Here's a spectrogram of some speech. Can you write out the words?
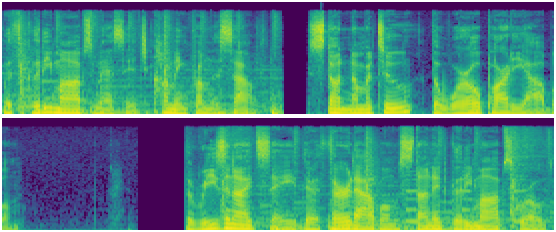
with Goodie Mob's message coming from the South. Stunt number two, the World Party album. The reason I'd say their third album stunted Goodie Mob's growth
